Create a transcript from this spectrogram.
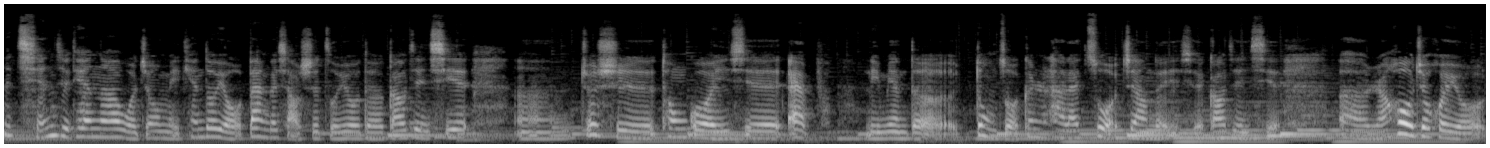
那前几天呢，我就每天都有半个小时左右的高间歇，嗯，就是通过一些 app。里面的动作跟着它来做，这样的一些高间歇，呃，然后就会有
